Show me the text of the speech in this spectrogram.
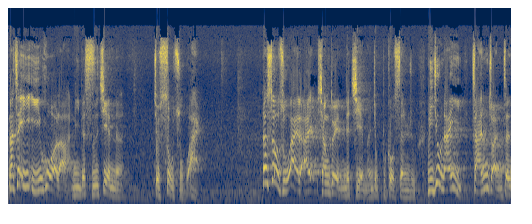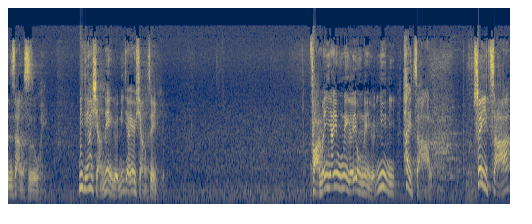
那这一疑惑了，你的实践呢就受阻碍。那受阻碍了，哎，相对你的解门就不够深入，你就难以辗转真上思维。你等下想那个，你等下又想这个，法门一样用那个用那个，因为你太杂了。所以杂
